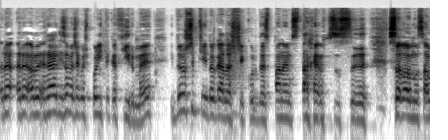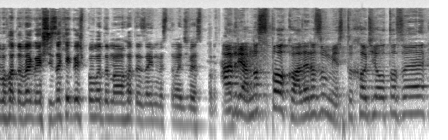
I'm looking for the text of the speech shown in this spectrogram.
re, re, realizować jakąś politykę firmy i dużo szybciej dogadasz się, kurde, z panem Stachem z y, salonu samochodowego, jeśli z jakiegoś powodu ma ochotę zainwestować w esport. nie? Adrian, no spoko, ale rozumiesz, tu chodzi o to, że,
